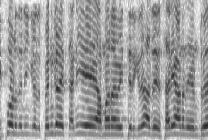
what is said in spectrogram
இப்பொழுது நீங்கள் பெண்களை தனியே அமர வைத்திருக்கிறீர்கள். அது சரியானது என்று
